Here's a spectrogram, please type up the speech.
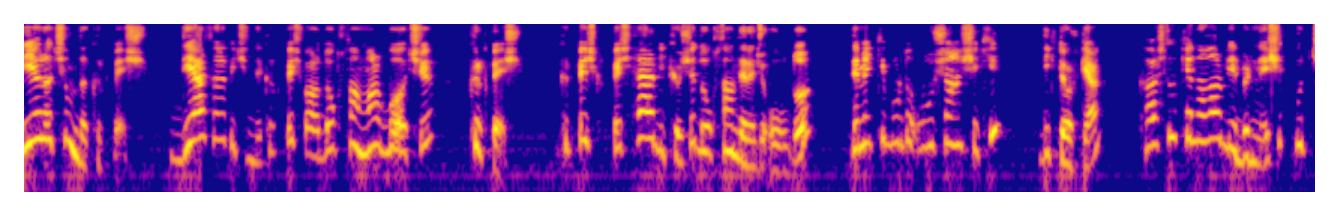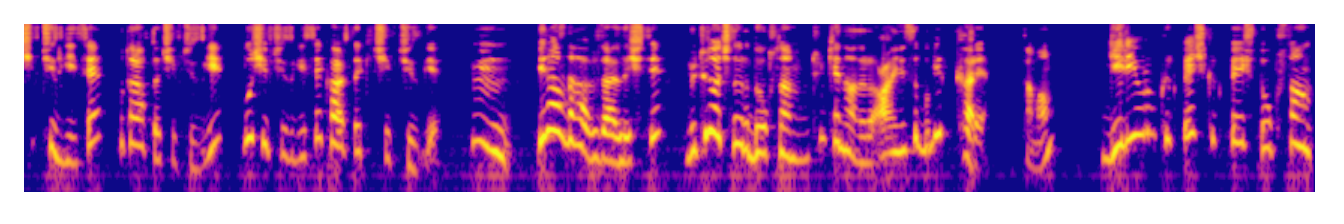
Diğer açım da 45. Diğer taraf içinde 45 var 90 var. Bu açı 45. 45-45 her bir köşe 90 derece oldu. Demek ki burada oluşan şekil dikdörtgen. Karşılık kenarlar birbirine eşit. Bu çift çizgi ise bu tarafta çift çizgi. Bu çift çizgi ise karşıdaki çift çizgi. Hmm, biraz daha özelleşti. Bütün açıları 90, bütün kenarları aynısı. Bu bir kare. Tamam. Geliyorum 45 45 90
